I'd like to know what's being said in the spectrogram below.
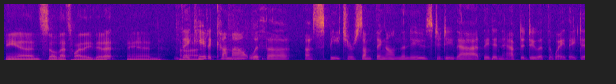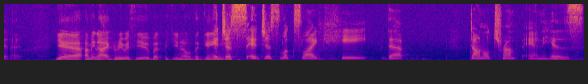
And so that's why they did it. And They uh, could have come out with a, a speech or something on the news to do that. They didn't have to do it the way they did it. Yeah, I mean, I agree with you, but you know, the game. It gets- just it just looks like he that Donald Trump and his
